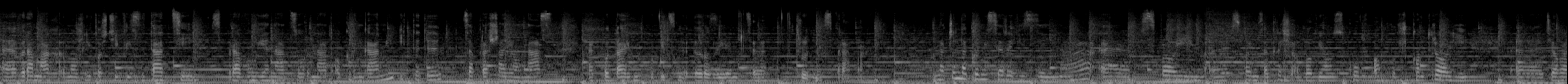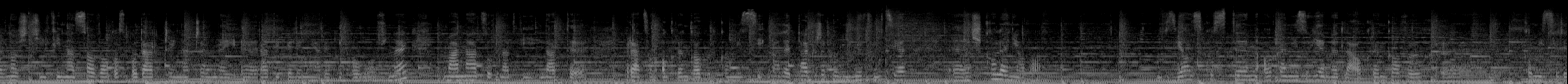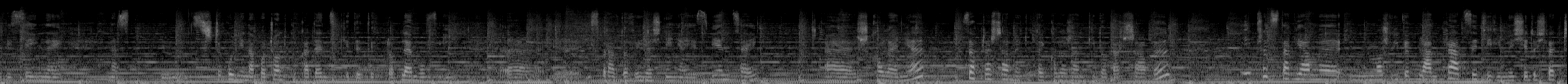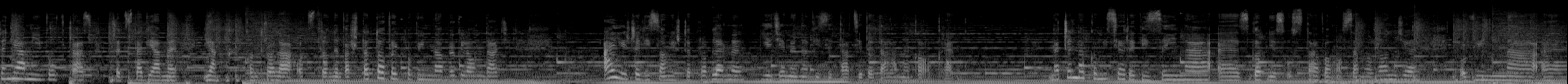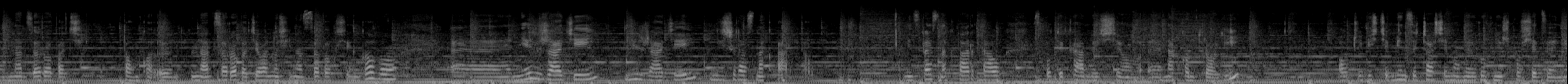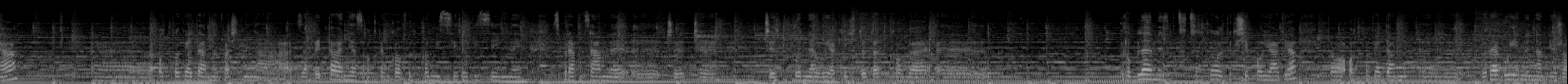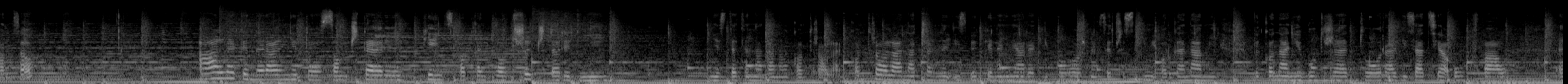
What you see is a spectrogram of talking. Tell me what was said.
e, w ramach możliwości wizytacji sprawuje nadzór nad okręgami i wtedy zapraszają nas, jak podajmy powiedzmy rozjemcę w trudnych sprawach. Naczelna Komisja Rewizyjna e, w swoim, e, w swoim zakresie obowiązków oprócz kontroli e, działalności finansowo-gospodarczej Naczelnej Rady Pielęgniarek i Położnych ma nadzór nad, nad pracą okręgowych komisji, ale także pełnimy funkcję szkoleniową. W związku z tym organizujemy dla okręgowych e, komisji rewizyjnej, nas, m, szczególnie na początku kadencji, kiedy tych problemów i, e, e, i spraw do wyjaśnienia jest więcej, szkolenie. Zapraszamy tutaj koleżanki do Warszawy i przedstawiamy mm, możliwy plan pracy, dzielimy się doświadczeniami wówczas, przedstawiamy jak kontrola od strony warsztatowej powinna wyglądać. A jeżeli są jeszcze problemy, jedziemy na wizytację do danego okręgu. Naczelna Komisja Rewizyjna e, zgodnie z ustawą o samorządzie powinna e, nadzorować, tą, e, nadzorować działalność finansowo-księgową nie rzadziej, nie rzadziej niż raz na kwartał. Więc raz na kwartał spotykamy się na kontroli. Oczywiście w międzyczasie mamy również posiedzenia. Odpowiadamy właśnie na zapytania z okręgowych komisji rewizyjnych, sprawdzamy, e, czy, czy, czy wpłynęły jakieś dodatkowe e, problemy, co- cokolwiek się pojawia, to odpowiadamy, e, reagujemy na bieżąco. Ale generalnie to są 4-5 spotkań po 3-4 dni niestety na daną kontrolę. Kontrola Naczelnej Izby Pielęgniarek i Położnych ze wszystkimi organami, wykonanie budżetu, realizacja uchwał,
